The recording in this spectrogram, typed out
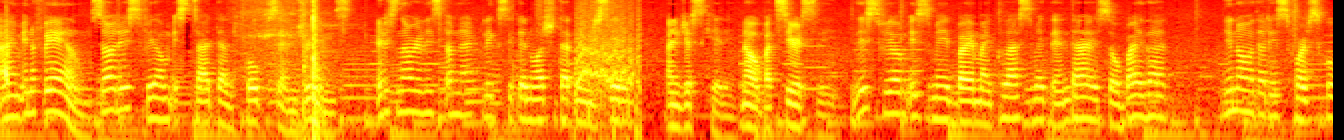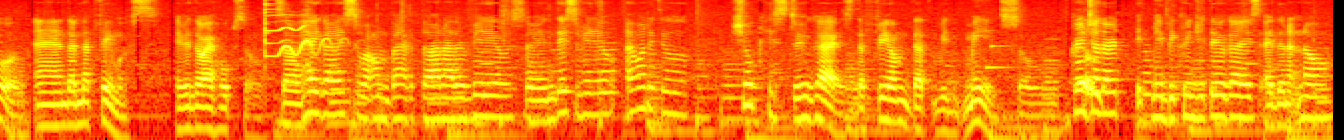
I'm in a film. So this film is titled Hopes and Dreams. It is now released on Netflix. You can watch that. I'm just kidding. I'm just kidding. No, but seriously. This film is made by my classmate and I, so by that, you know that is for school. And I'm not famous. Even though I hope so. So hey guys, welcome back to another video. So in this video, I wanted to showcase to you guys the film that we made. So cringe alert, it may be cringy to you guys. I do not know.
